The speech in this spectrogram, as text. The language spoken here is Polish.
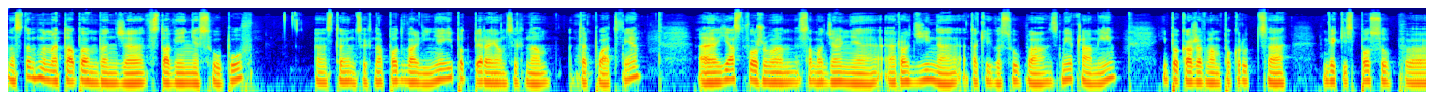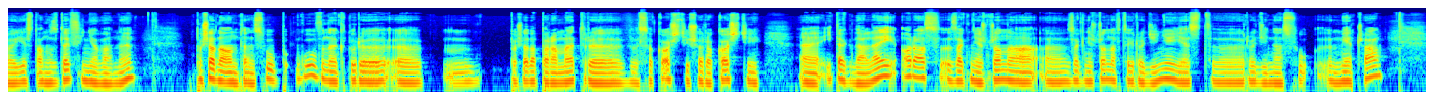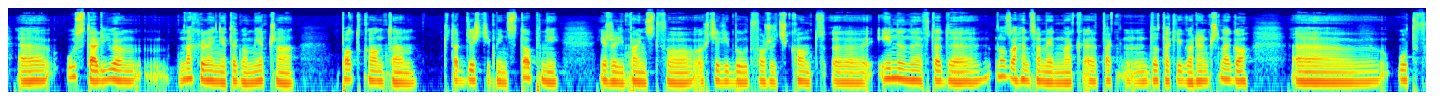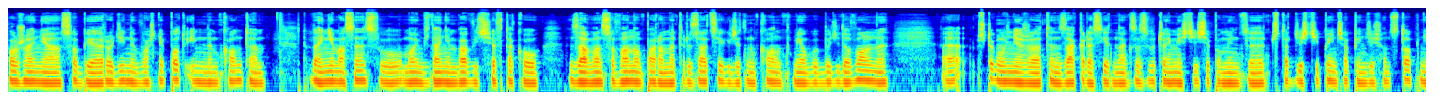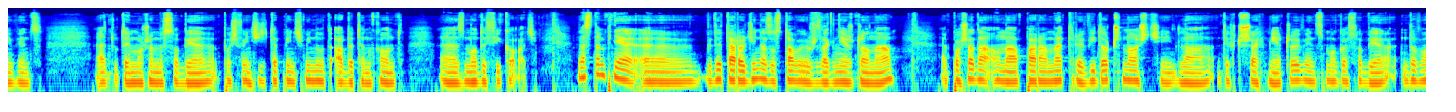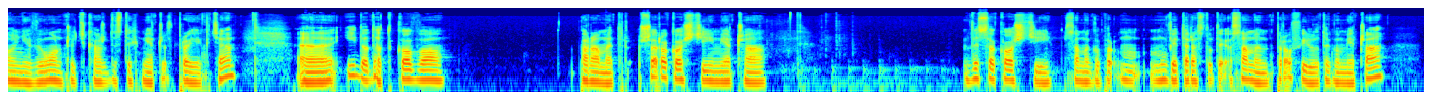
Następnym etapem będzie wstawienie słupów e, stojących na podwalinie i podpierających nam te płatwie. E, Ja stworzyłem samodzielnie rodzinę takiego słupa z mieczami i pokażę Wam pokrótce, w jaki sposób e, jest on zdefiniowany. Posiada on ten słup główny, który posiada parametry wysokości, szerokości e, i tak oraz zagnieżdżona, e, zagnieżdżona w tej rodzinie jest e, rodzina miecza. Ustaliłem nachylenie tego miecza pod kątem 45 stopni. Jeżeli Państwo chcieliby utworzyć kąt e, inny, wtedy no, zachęcam jednak e, tak, do takiego ręcznego e, utworzenia sobie rodziny właśnie pod innym kątem. Tutaj nie ma sensu, moim zdaniem, bawić się w taką zaawansowaną parametryzację, gdzie ten kąt miałby być dowolny. Szczególnie, że ten zakres jednak zazwyczaj mieści się pomiędzy 45 a 50 stopni, więc tutaj możemy sobie poświęcić te 5 minut, aby ten kąt zmodyfikować. Następnie, gdy ta rodzina została już zagnieżdżona, e, posiada ona parametry widoczności dla tych trzech mieczy, więc mogę sobie dowolnie wyłączyć każdy z tych mieczy w projekcie. E, i dodatkowo parametr szerokości miecza, wysokości samego, mówię teraz tutaj o samym profilu tego miecza,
